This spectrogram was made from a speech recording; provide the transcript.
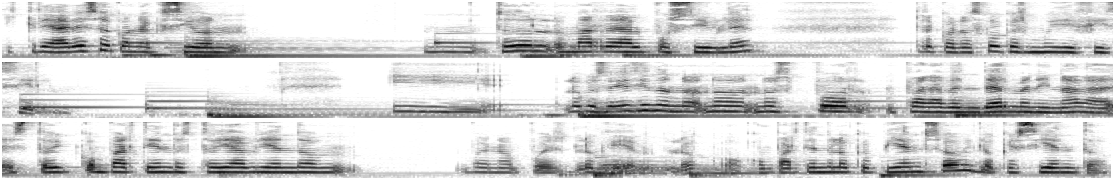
Y crear esa conexión todo lo más real posible, reconozco que es muy difícil. Y lo que estoy diciendo no, no, no es por, para venderme ni nada, estoy compartiendo, estoy abriendo bueno, pues lo que compartiendo lo que pienso y lo que siento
